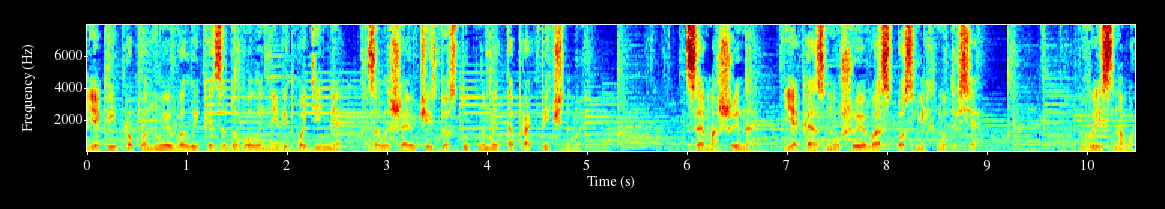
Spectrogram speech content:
який пропонує велике задоволення від водіння, залишаючись доступними та практичними. Це машина, яка змушує вас посміхнутися. Висновок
